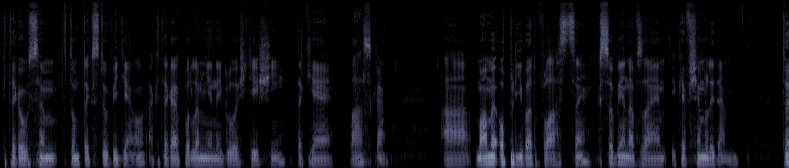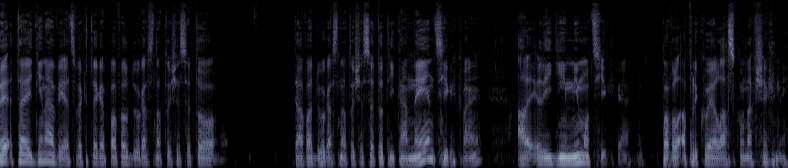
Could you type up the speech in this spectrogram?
kterou jsem v tom textu viděl a která je podle mě nejdůležitější, tak je láska. A máme oplývat v lásce k sobě navzájem i ke všem lidem. To je ta jediná věc, ve které Pavel důraz na to, že se to dává důraz na to, že se to týká nejen církve, ale i lidí mimo církev. Pavel aplikuje lásku na všechny.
